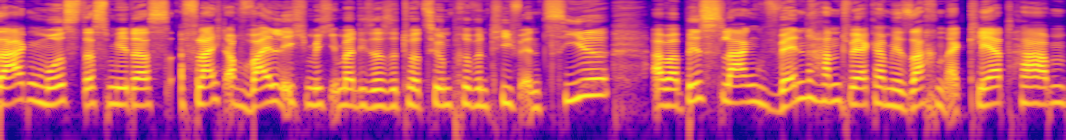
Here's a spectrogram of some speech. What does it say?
sagen muss, dass mir das, vielleicht auch weil ich mich immer dieser Situation präventiv entziehe, aber bislang, wenn Handwerker mir Sachen erklärt haben,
